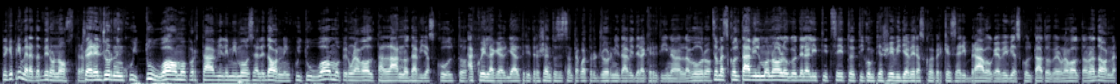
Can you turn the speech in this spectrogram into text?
perché prima era davvero nostra. Cioè era il giorno in cui tu uomo portavi le mimose alle donne, in cui tu uomo per una volta all'anno davi ascolto a quella che agli altri 364 giorni davi della cretina al lavoro. Insomma, ascoltavi il monologo della Littizzetto e ti compiacevi di aver ascoltato perché sei bravo che avevi ascoltato per una volta una donna.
